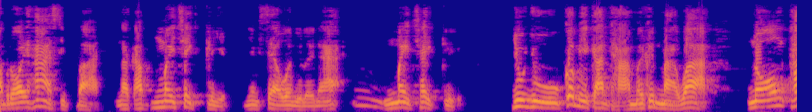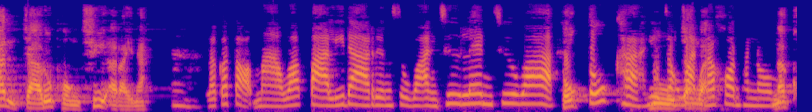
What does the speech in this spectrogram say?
4,350 บาทนะครับ ไม่ใช่กลีบยังแซวกันอยู่เลยนะฮะอืมไม่ใช่กลีบอยู่ๆก็มีการถามมาขึ้นมาว่า น้องท่านจารุพงศ์ชื่ออะไรนะอ่า แล้วก็ตอบมาว่าปาลิดาเรืองสุวรรณชื่อเล่นชื่อว่า ตุ๊กตุ๊กค่ะ อยู่อยู่จังหวัดจังหวัดนครพนม นค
